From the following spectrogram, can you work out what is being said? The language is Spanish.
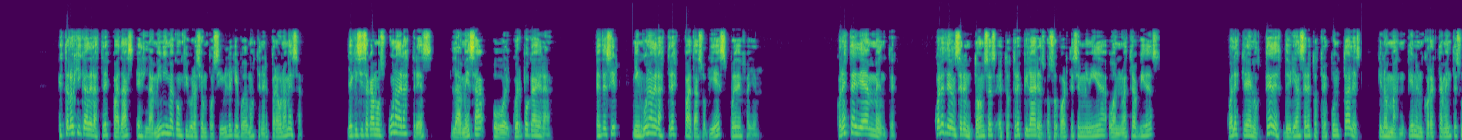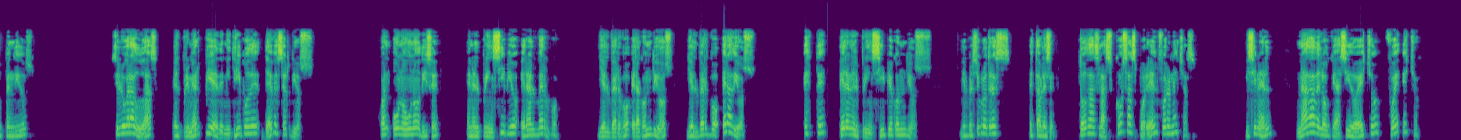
Esta lógica de las tres patas es la mínima configuración posible que podemos tener para una mesa, ya que si sacamos una de las tres, la mesa o el cuerpo caerá. Es decir, ninguna de las tres patas o pies puede fallar. Con esta idea en mente, ¿cuáles deben ser entonces estos tres pilares o soportes en mi vida o en nuestras vidas? ¿Cuáles creen ustedes deberían ser estos tres puntales que nos mantienen correctamente suspendidos? Sin lugar a dudas, el primer pie de mi trípode debe ser Dios. Juan 1.1 dice, En el principio era el verbo, y el verbo era con Dios, y el verbo era Dios. Este era en el principio con Dios. Y el versículo 3 establece, Todas las cosas por Él fueron hechas y sin Él, nada de lo que ha sido hecho fue hecho.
